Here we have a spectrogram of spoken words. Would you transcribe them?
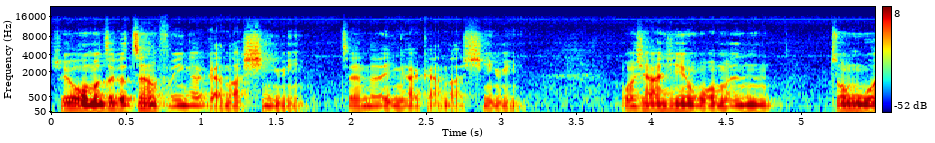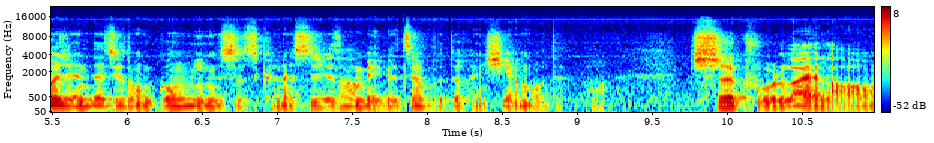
所以我们这个政府应该感到幸运，真的应该感到幸运。我相信我们中国人的这种公民是可能世界上每个政府都很羡慕的啊，吃苦耐劳。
